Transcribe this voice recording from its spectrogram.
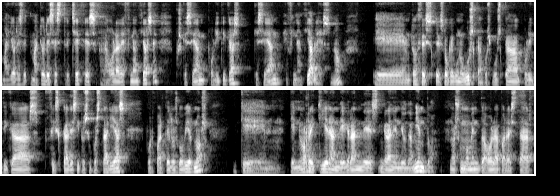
mayores, mayores estrecheces a la hora de financiarse, pues que sean políticas que sean financiables, ¿no? Eh, entonces, ¿qué es lo que uno busca? Pues busca políticas fiscales y presupuestarias por parte de los gobiernos que, que no requieran de grandes, gran endeudamiento. No es un momento ahora para estar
